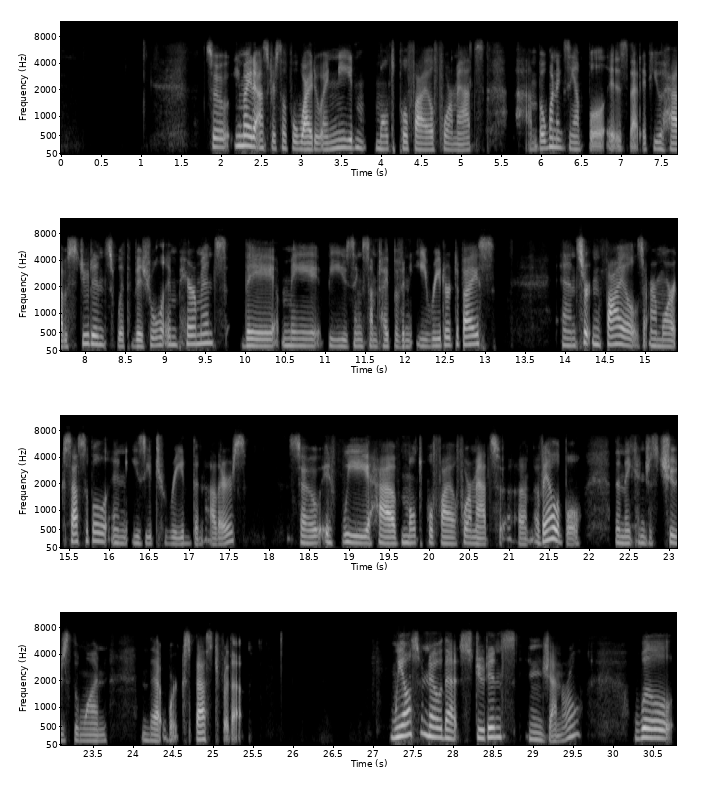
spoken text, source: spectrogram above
So you might ask yourself, well, why do I need multiple file formats? Um, but one example is that if you have students with visual impairments, they may be using some type of an e-reader device. And certain files are more accessible and easy to read than others. So if we have multiple file formats um, available, then they can just choose the one that works best for them. We also know that students in general will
